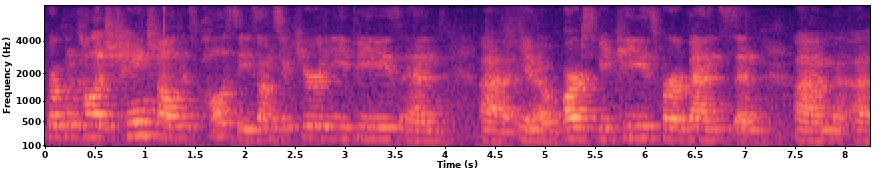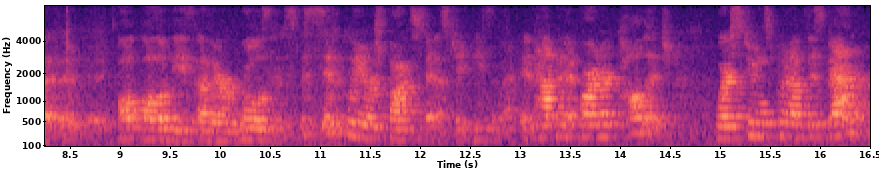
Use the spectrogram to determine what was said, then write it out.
Brooklyn College changed all of its policies on security fees and uh, you know, RSVPs for events and um, uh, all, all of these other rules specifically in response to SJP's event. It happened at Barnard College where students put up this banner.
